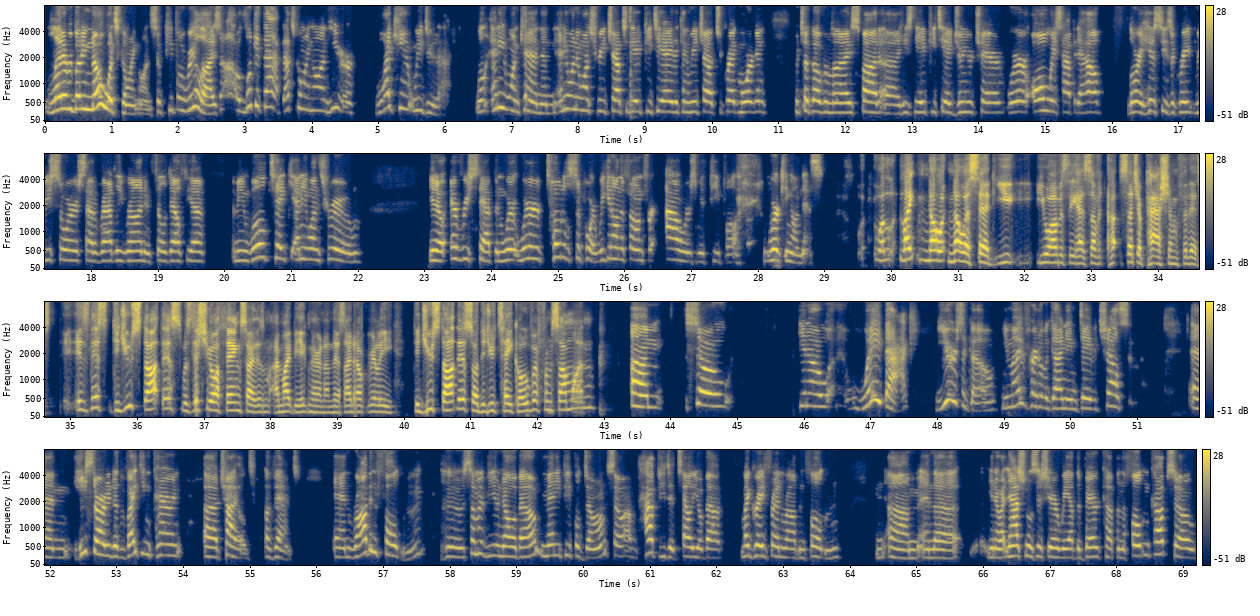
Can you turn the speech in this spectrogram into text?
let everybody know what's going on so people realize oh look at that that's going on here. Why can't we do that? Well anyone can and anyone who wants to reach out to the apta they can reach out to greg morgan who took over my spot. Uh, he's the apta junior chair. We're always happy to help. Lori hissey is a great resource out of radley run in philadelphia. I mean, we'll take anyone through, you know, every step, and we're we're total support. We get on the phone for hours with people working on this. Well, like Noah, Noah said, you you obviously had such such a passion for this. Is this? Did you start this? Was this your thing? Sorry, this I might be ignorant on this. I don't really. Did you start this, or did you take over from someone? Um, so, you know, way back years ago, you might have heard of a guy named David Chelson, and he started a Viking parent uh, child event. And Robin Fulton, who some of you know about, many people don't. So I'm happy to tell you about my great friend Robin Fulton. Um, and the, you know, at nationals this year, we have the Baird Cup and the Fulton Cup. So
